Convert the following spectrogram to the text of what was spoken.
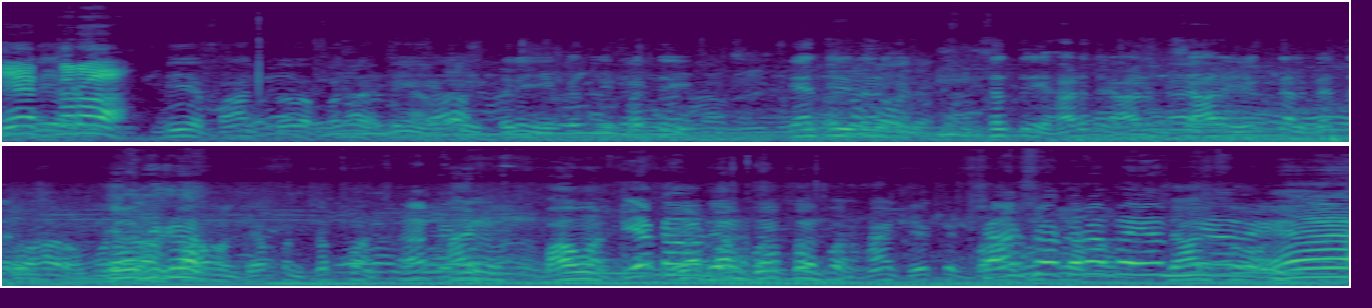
એક એક બે, બે પાંચ બાવન બાવન ચારસો કરો ભાઈ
